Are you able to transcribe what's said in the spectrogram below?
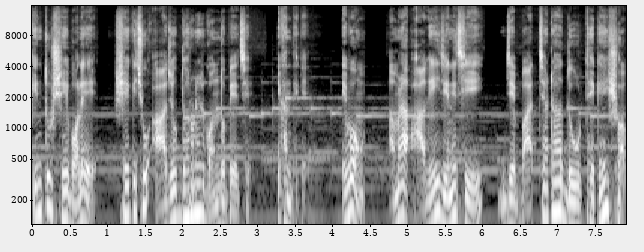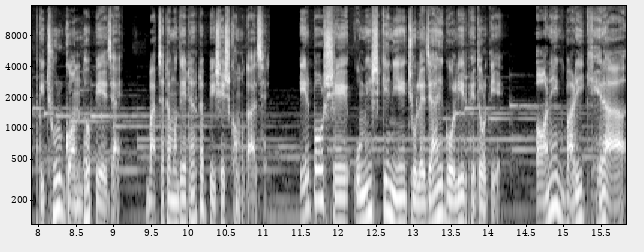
কিন্তু সে বলে, সে কিছু আজব ধরনের গন্ধ পেয়েছে এখান থেকে। এবং আমরা আগেই জেনেছি যে বাচ্চাটা দূর থেকে সব কিছুর গন্ধ পেয়ে যায়। বাচ্চাটার মধ্যে এটা একটা বিশেষ ক্ষমতা আছে। এরপর সে উমেশকে নিয়ে চলে যায় গলির ভেতর দিয়ে। অনেক বাড়ি ঘেরা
